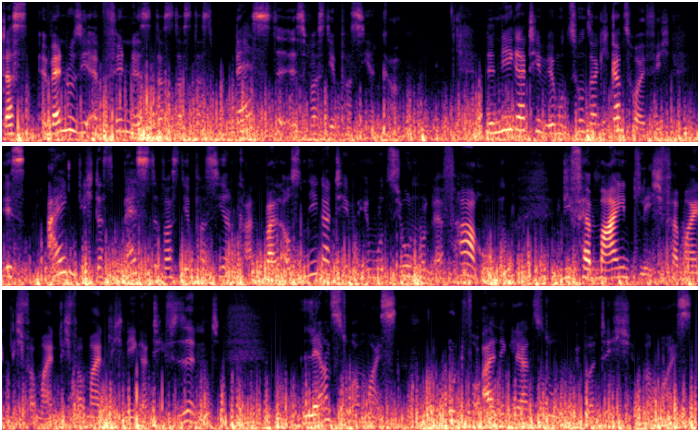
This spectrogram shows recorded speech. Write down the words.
dass wenn du sie empfindest, dass das das Beste ist, was dir passieren kann. Eine negative Emotion, sage ich ganz häufig, ist eigentlich das Beste, was dir passieren kann, weil aus negativen Emotionen und Erfahrungen, die vermeintlich, vermeintlich, vermeintlich, vermeintlich negativ sind, lernst du am meisten. Und vor allen Dingen lernst du über dich am meisten.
